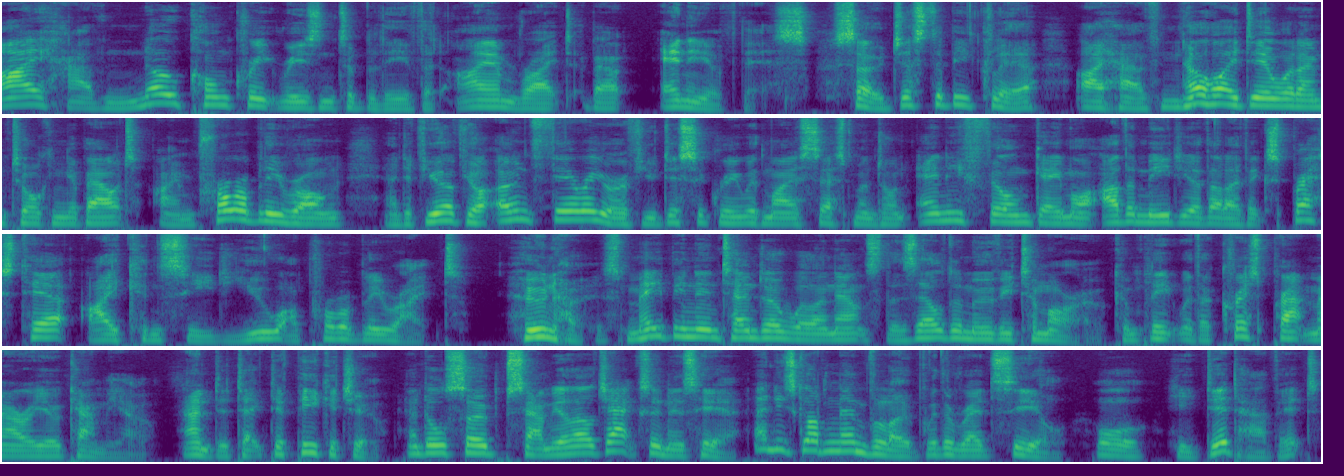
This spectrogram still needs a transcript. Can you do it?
I have no concrete reason to believe that I am right about any of this. So just to be clear, I have no idea what I'm talking about, I'm probably wrong, and if you have your own theory or if you disagree with my assessment on any film, game or other media that I've expressed here, I concede you are probably right. Who knows, maybe Nintendo will announce the Zelda movie tomorrow, complete with a Chris Pratt Mario cameo, and Detective Pikachu, and also Samuel L. Jackson is here, and he's got an envelope with a red seal. Or he did have it,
